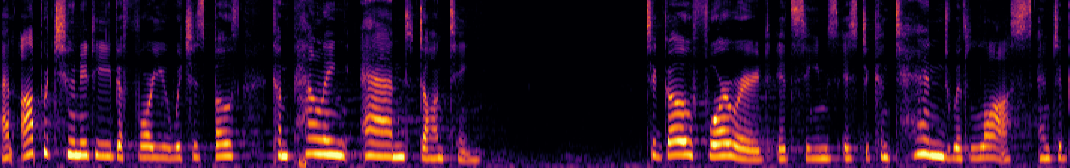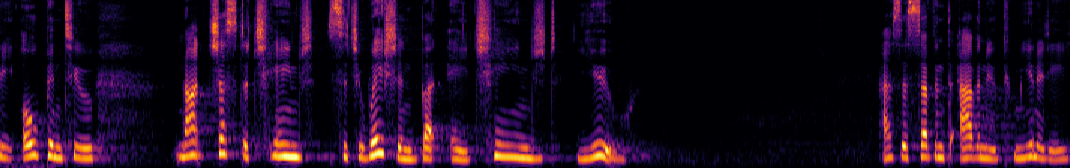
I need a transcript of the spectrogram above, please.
an opportunity before you which is both compelling and daunting. To go forward, it seems, is to contend with loss and to be open to not just a changed situation, but a changed you. As the Seventh Avenue community,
